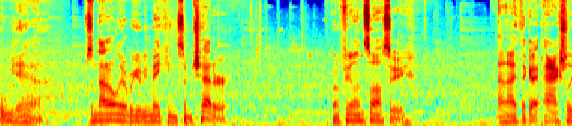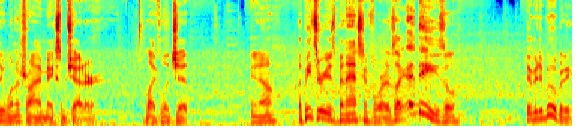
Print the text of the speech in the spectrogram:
Oh, yeah. So not only are we going to be making some cheddar, but I'm feeling saucy. And I think I actually want to try and make some cheddar. Like legit you know? The pizzeria has been asking for it. It's like, a diesel. Bibbity boobity.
